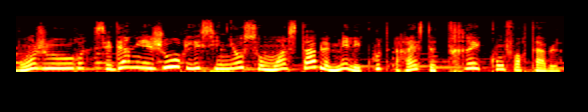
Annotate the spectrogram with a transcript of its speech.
Bonjour. Ces derniers jours, les signaux sont moins stables, mais l'écoute reste très confortable.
